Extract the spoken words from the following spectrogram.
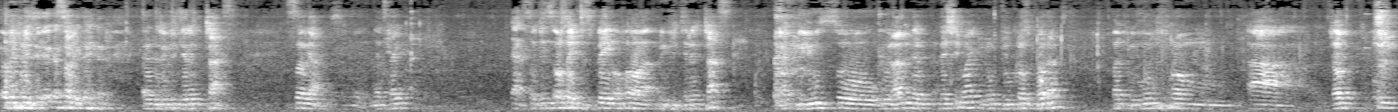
refrigerator, sorry, and refrigerated trucks. So yeah, next slide. Yeah, so this is also a display of our refrigerated trucks that we use. So we run them nationwide, we don't do cross border, but we move from uh, Job to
